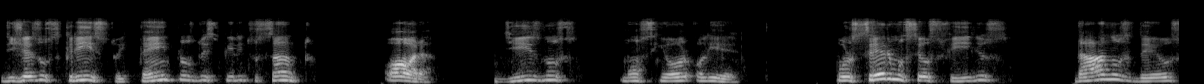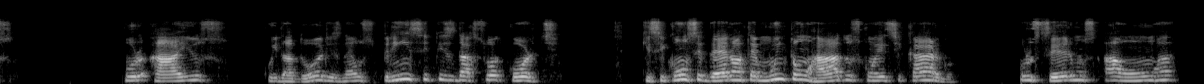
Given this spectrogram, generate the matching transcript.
de Jesus Cristo e templos do Espírito Santo. Ora, diz-nos Monsenhor Olier, por sermos seus filhos, dá-nos Deus por aios, cuidadores, né, os príncipes da sua corte, que se consideram até muito honrados com este cargo, por sermos a honra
